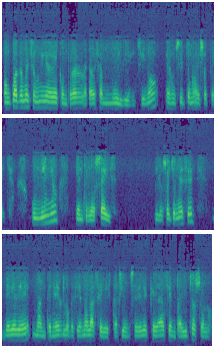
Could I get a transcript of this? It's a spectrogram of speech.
con cuatro meses un niño debe controlar la cabeza muy bien, si no es un síntoma de sospecha. Un niño entre los seis y los ocho meses debe de mantener lo que se llama la sedestación, se debe quedar sentadito solo.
